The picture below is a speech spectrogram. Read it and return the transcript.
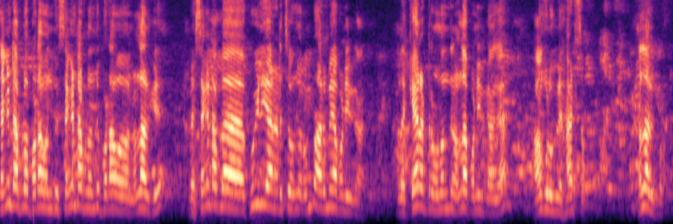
செகண்ட் ஹாப்பில் படம் வந்து செகண்ட் ஹாப்பில் வந்து படம் நல்லாயிருக்கு இந்த செகண்ட் ஹாப்பில் குயிலியாக நடித்தவங்க ரொம்ப அருமையாக பண்ணியிருக்காங்க அந்த கேரக்டர் உணர்ந்து நல்லா பண்ணியிருக்காங்க அவங்களுக்கு ஹேட்ஸம் நல்லா இருக்கு படம்.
